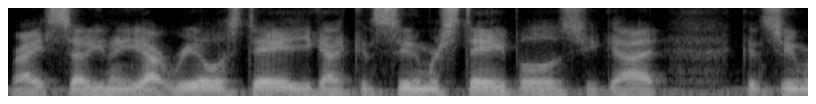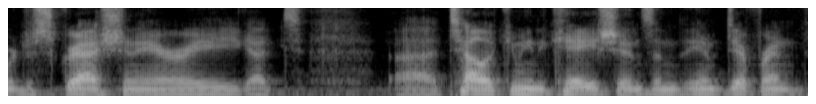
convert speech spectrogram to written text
right? So you know you got real estate, you got consumer staples, you got consumer discretionary, you got uh, telecommunications, and you know different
